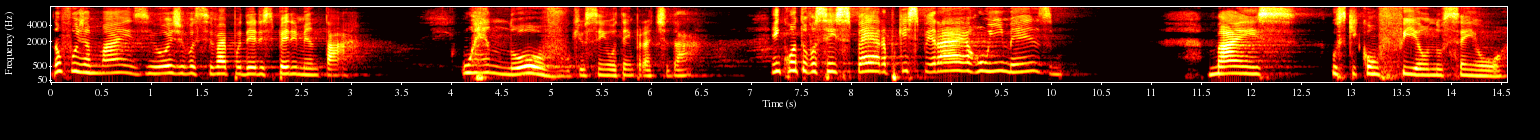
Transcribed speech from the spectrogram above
Não fuja mais e hoje você vai poder experimentar um renovo que o Senhor tem para te dar. Enquanto você espera, porque esperar é ruim mesmo. Mas os que confiam no Senhor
